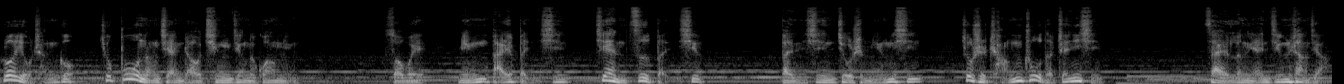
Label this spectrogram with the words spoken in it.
若有尘垢，就不能见着清净的光明。所谓明白本心，见自本性，本心就是明心，就是常住的真心。在《楞严经》上讲，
